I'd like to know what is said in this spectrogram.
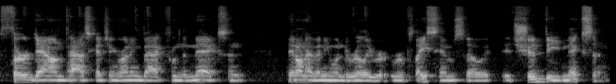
third down pass catching running back from the mix, and they don't have anyone to really re- replace him. So it, it should be Mixon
